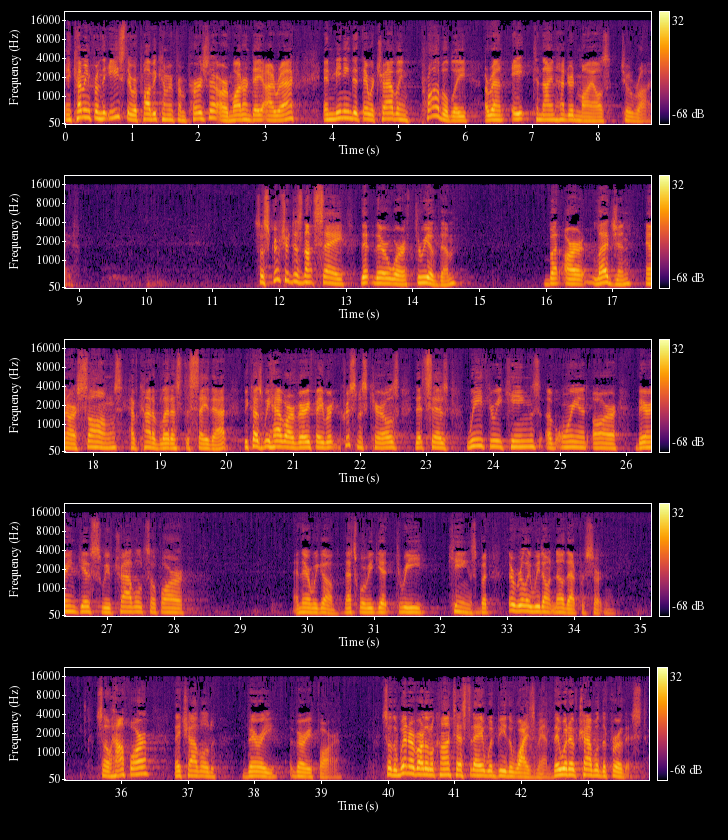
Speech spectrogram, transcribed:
And coming from the east, they were probably coming from Persia or modern day Iraq, and meaning that they were traveling probably around eight to 900 miles to arrive. So, Scripture does not say that there were three of them, but our legend and our songs have kind of led us to say that because we have our very favorite Christmas carols that says, We three kings of Orient are bearing gifts. We've traveled so far and there we go. That's where we get three kings. But there really, we don't know that for certain. So, how far? They traveled very, very far. So, the winner of our little contest today would be the wise men. They would have traveled the furthest.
